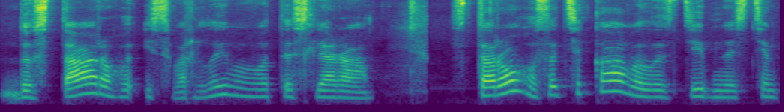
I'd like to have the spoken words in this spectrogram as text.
до старого і сварливого тесляра. Старого зацікавили здібності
